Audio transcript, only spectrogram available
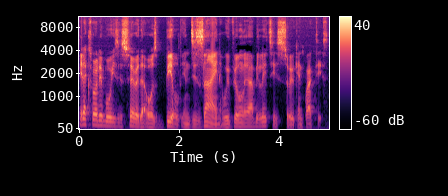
Metasploitable is a server that was built and designed with vulnerabilities so you can practice.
